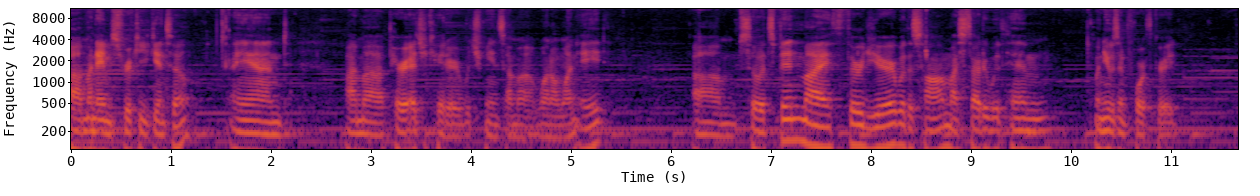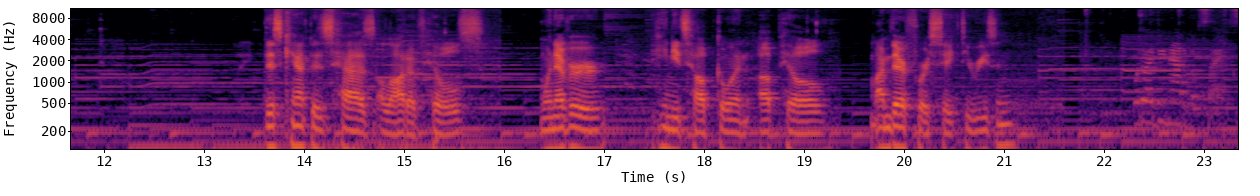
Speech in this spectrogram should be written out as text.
Uh, my name is Ricky Ginto, and I'm a paraeducator, which means I'm a one-on-one aide. Um, so it's been my third year with Hussam. I started with him when he was in fourth grade. This campus has a lot of hills. Whenever he needs help going uphill, I'm there for a safety reason. What do I do now to both sides?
